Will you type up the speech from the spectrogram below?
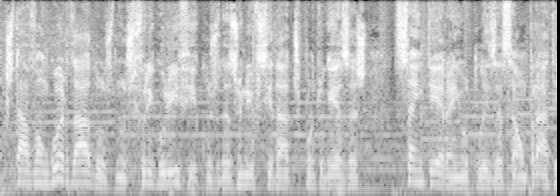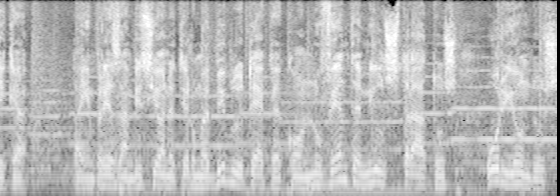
que estavam guardados nos frigoríficos das universidades portuguesas sem terem utilização prática. A empresa ambiciona ter uma biblioteca com 90 mil extratos oriundos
